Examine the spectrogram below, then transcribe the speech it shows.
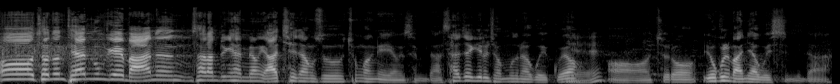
어, 저는 대한민국의 많은 사람 중에 한 명 야채 장수 총각내 이영수입니다. 사재기를 전문을 하고 있고요. 네. 어, 주로 욕을 많이 하고 있습니다.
